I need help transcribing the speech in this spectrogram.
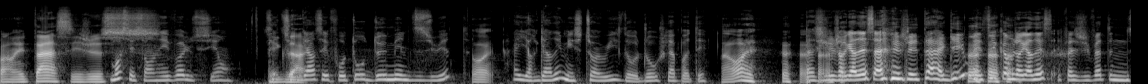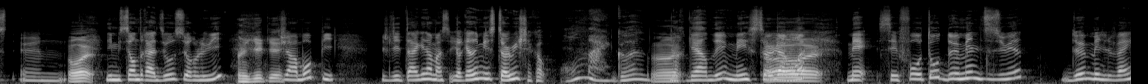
a- en même temps, c'est juste. Moi, c'est son évolution. C'est que tu Exact. regardes ses photos 2018. Ouais. Hey, il a regardé mes stories l'autre jour, je capotais. Ah ouais? Parce que je regardais ça, je l'ai tagué, mais tu sais, comme je regardais, parce que j'ai fait une, une- Ouais. une émission de radio sur lui, Ok, ok. Puis je l'ai tagué dans ma... Il a regardé mes stories, j'étais comme, oh my god, il a Ouais. regardé mes stories à Ah moi. ouais. Mais ses photos 2018, 2020,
